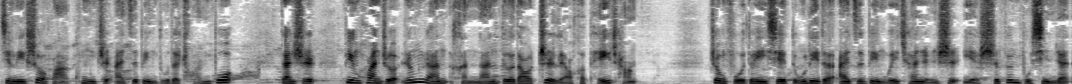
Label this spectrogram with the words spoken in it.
尽力设法控制艾滋病毒的传播，但是病患者仍然很难得到治疗和赔偿。政府对一些独立的艾滋病维权人士也十分不信任。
